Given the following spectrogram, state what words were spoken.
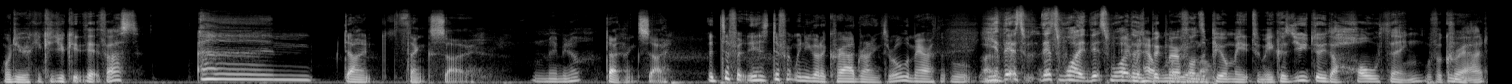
what do you reckon? Could you get that fast? Um, don't think so. Maybe not. Don't think so. It's different. It's different when you have got a crowd running through all the marathon. Well, uh, yeah, that's that's why that's why That those big marathons appeal me to me because you do the whole thing with a crowd.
